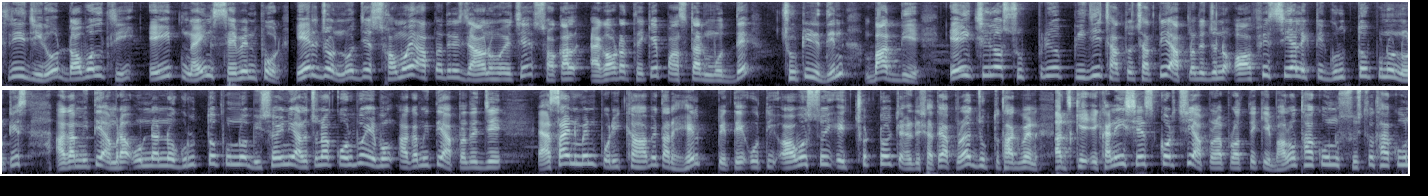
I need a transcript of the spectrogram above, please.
three zero double three eight nine seven four. এর জন্য যে সময় আপনাদের জানানো হয়েছে সকাল এগারোটা থেকে পাঁচটার মধ্যে ছুটির দিন বাদ দিয়ে। এই ছিল সুপ্রিয় পিজি ছাত্রছাত্রী, আপনাদের জন্য অফিসিয়াল একটি গুরুত্বপূর্ণ নোটিশ আগামীতে আমরা অন্যান্য গুরুত্বপূর্ণ বিষয় নিয়ে আলোচনা করব এবং আগামীতে আপনাদের যে অ্যাসাইনমেন্ট পরীক্ষা হবে, তার হেল্প পেতে অতি অবশ্যই এই ছোট্ট চ্যানেলটির সাথে আপনারা যুক্ত থাকবেন। আজকে এখানেই শেষ করছি। আপনারা প্রত্যেকে ভালো থাকুন, সুস্থ থাকুন।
